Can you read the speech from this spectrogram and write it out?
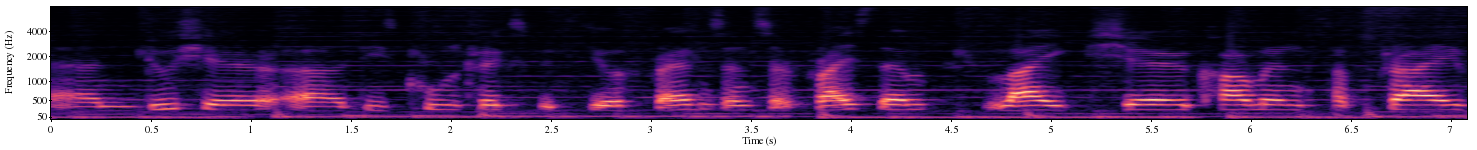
And do share uh, these cool tricks with your friends and surprise them like share comment subscribe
